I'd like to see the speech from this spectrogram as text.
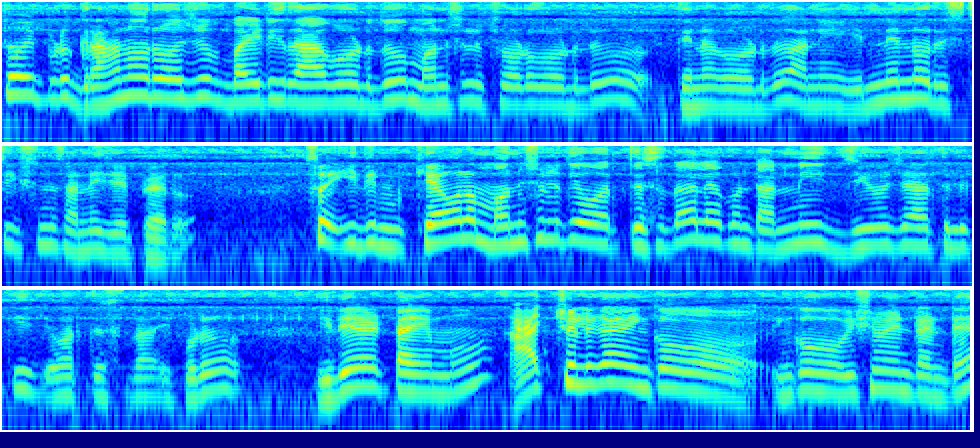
సో ఇప్పుడు గ్రహణం రోజు బయటికి రాకూడదు మనుషులు చూడకూడదు తినకూడదు అని ఎన్నెన్నో రిస్ట్రిక్షన్స్ అన్నీ చెప్పారు. సో ఇది కేవలం మనుషులకే వర్తిస్తుందా లేకుంటే అన్ని జీవజాతులకి వర్తిస్తుందా? ఇప్పుడు ఇదే టైము. యాక్చువల్గా ఇంకో ఇంకో విషయం ఏంటంటే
